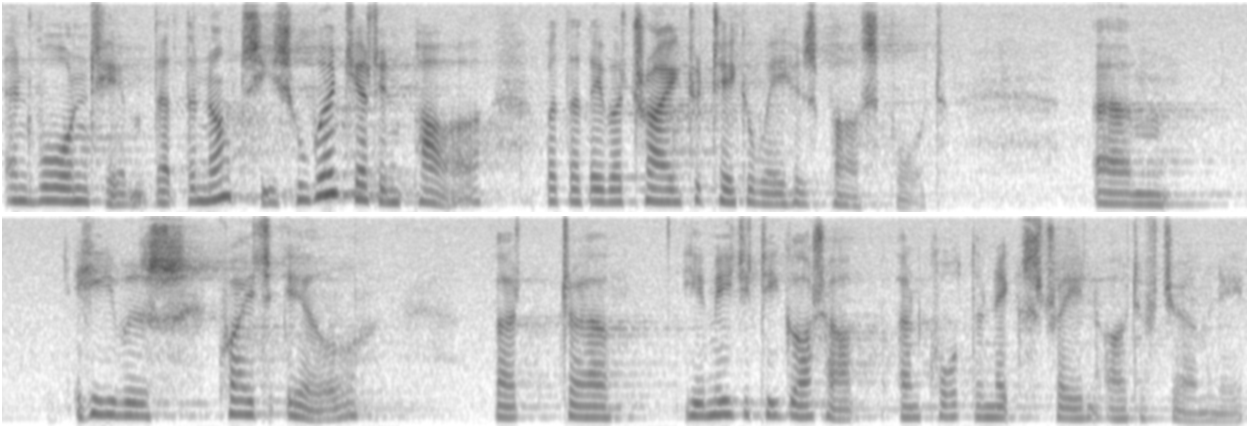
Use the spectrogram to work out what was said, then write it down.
and warned him that the Nazis, who weren't yet in power, but that they were trying to take away his passport. Um, he was quite ill, but uh, he immediately got up and caught the next train out of Germany.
